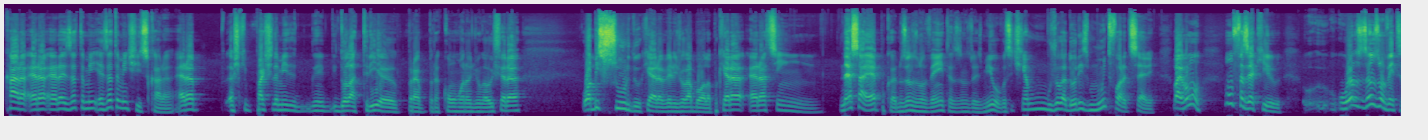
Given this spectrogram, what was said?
Cara, era, era exatamente, exatamente isso, cara. Era acho que parte da minha idolatria pra, pra, com o Ronaldinho Gaúcho era o absurdo que era ver ele jogar bola. Porque era, era assim. Nessa época, nos anos 90, nos anos 2000, você tinha jogadores muito fora de série. Vai, vamos, vamos fazer aqui. Os anos 90,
